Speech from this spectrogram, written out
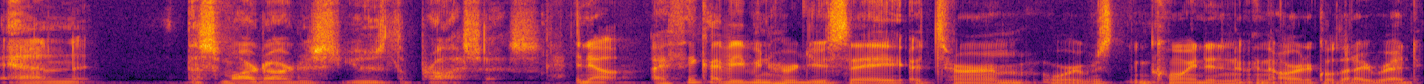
And the smart artists use the process. Now, I think I've even heard you say a term, or it was coined in an article that I read.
